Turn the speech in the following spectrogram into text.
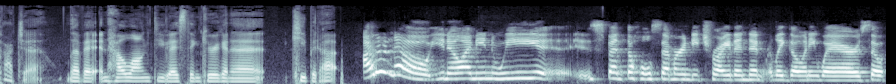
Gotcha. Love it. And how long do you guys think you're going to keep it up? I don't know. You know, I mean, we spent the whole summer in Detroit and didn't really go anywhere. So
